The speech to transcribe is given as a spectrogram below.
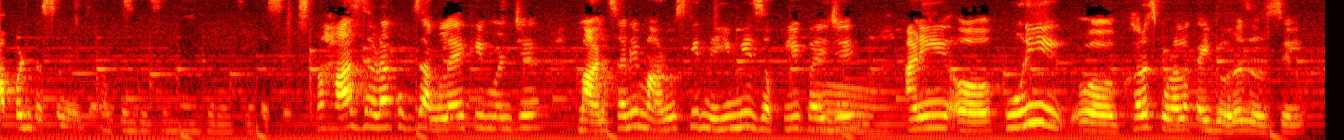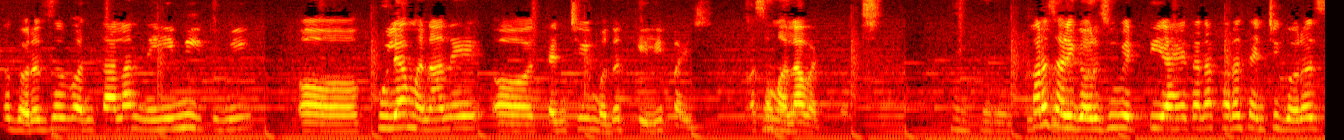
आपण तसं नाही करायचं असं. हाच धडा खूप चांगला आहे की म्हणजे माणसाने माणुसकी नेहमी जपली पाहिजे हो. आणि कोणी खरंच कोणाला काही गरज असेल तर गरजवंताला नेहमी तुम्ही खुल्या मनाने त्यांची मदत केली पाहिजे असं हो. मला वाटतं. खरंच आणि गरजू व्यक्ती आहे त्यांना खरंच त्यांची गरज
